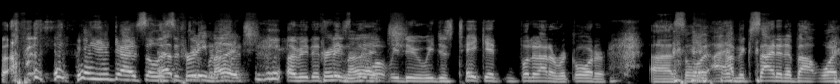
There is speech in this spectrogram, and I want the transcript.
you guys so listen uh, pretty, pretty much. much. I mean, that's pretty basically much. what we do. We just take it and put it on a recorder. Uh, so I, am excited about what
